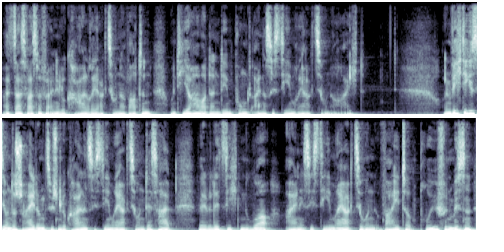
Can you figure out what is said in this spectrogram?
als das, was wir für eine Lokalreaktion erwarten. Und hier haben wir dann den Punkt einer Systemreaktion erreicht. Und wichtig ist die Unterscheidung zwischen lokalen Systemreaktionen deshalb, weil wir letztlich nur eine Systemreaktion weiter prüfen müssen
